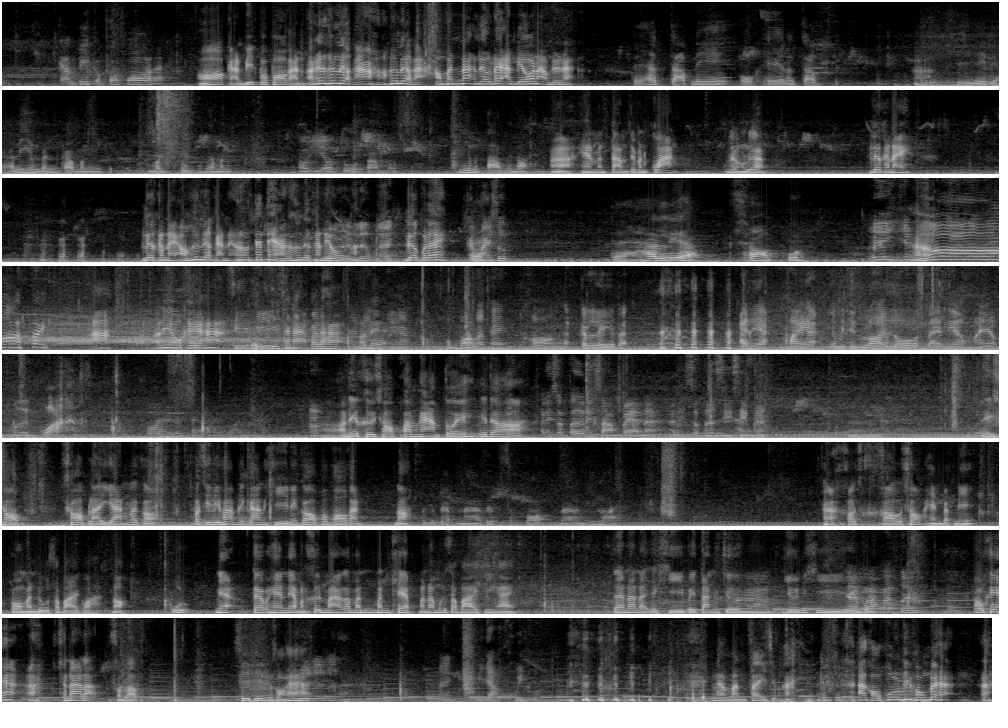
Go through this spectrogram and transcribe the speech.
การบีกับป้อๆนะอ๋อการบิดปอๆกันเอาให้เลือกเอาเอาให้เลือกอะเอามันนั่งเลือกได้อันเดียวนะด้วยน่ะแต่ถ้าจับนี่โอเคนะจับอ่าทีนี่เหลืออันนี้มันครับมันมันสูงแล้วมันเอาเอี้ยวตัวต่ำแล้วอันนี่มันตามไปหน่อยอ่าแฮนด์มันต่ำแต่มันกว้างเรื่องของเรื่อง เลือกกันไหน เลือกกันไหนเอาให้เลือกกันเออแต่แต่เอาให้เลือกกันเดียว เลือกเลยเลือกไปเลย กันใหม่สุด แต่ถ้าเลือกชอบพวก เฮ้ยยังโอ้ยอะ อันนี้โอเคฮะ CP ชนะไปแล้วฮะตอนนี้ ผมบอกแล้วไงคลองอะกันเลดอะไอเนี้ยไม่อะยังไม่ถึงร้อยโลแต่อันเนี้ยไม่อะหมื่นกว่าอ๋ออันนี้คือชอบความงามตัวเอเตอร์อะอันนี้สเตอร์ที่สามแปดนะ อันนี้สเตอร์สี่สิบนะอืมอันนี้ชอบชอบหลายอยางแล้วก็ประสิทธิภาพในการขี่นี่ก็พอๆกันเนาะมันจะแบบหน้าแบบสปอร์ตด้านนี้หน่อย อะเขาเขาชอบแฮนด์แบบนี้ เพราะมันดูสบายกว่าเนาะอุเนี่ยแต่แฮนด์เนี่ยมันขึ้นมาแล้วมันมันแคบมันทำให้สบายขี่ง่าย แต่นั่นอาจจะขี่ไปตังเจิงนะยืนขี่อแต่ย่างพวกรันั้กนรับเตือนโอเคฮะอะชนะละสำหรับ CP หนึ่งสองห้าฮะไม่ไม่อยากคุยว่ะน่ามันไส้ชิบหายอะขอบคุณพี่พงษ์ด้วยฮะอะ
